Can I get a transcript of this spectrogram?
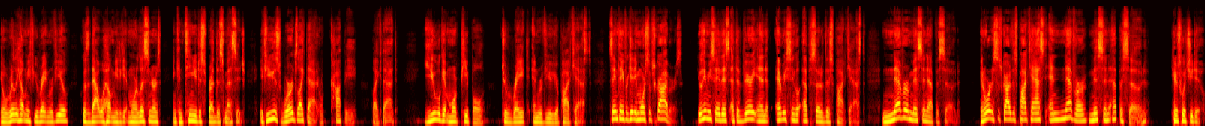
It will really help me if you rate and review because that will help me to get more listeners and continue to spread this message. If you use words like that or copy like that, you will get more people to rate and review your podcast. Same thing for getting more subscribers. You'll hear me say this at the very end of every single episode of this podcast. Never miss an episode. In order to subscribe to this podcast and never miss an episode, here's what you do.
